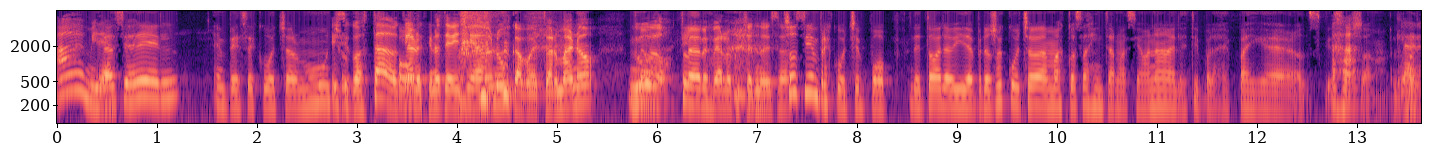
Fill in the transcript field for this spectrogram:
Ah, mira. gracias a él empecé a escuchar mucho. Ese costado, pop. claro, que no te había llegado nunca porque tu hermano No, dudo claro. verlo escuchando eso. Yo siempre escuché pop de toda la vida, pero yo escuchaba más cosas internacionales, tipo las Spice Girls, qué Ajá, sé yo, los claro.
